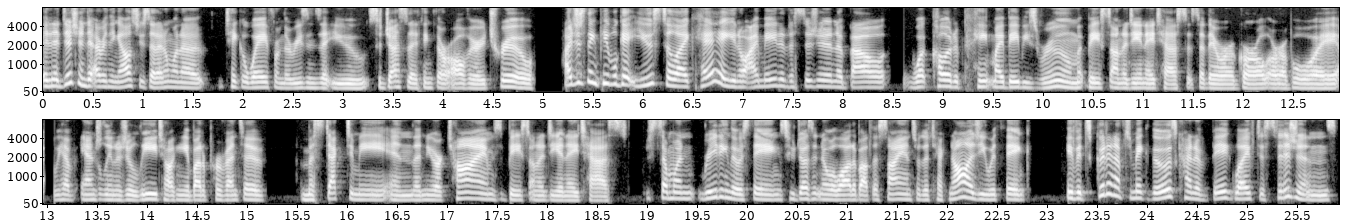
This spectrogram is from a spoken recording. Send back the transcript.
in addition to everything else you said, I don't want to take away from the reasons that you suggested. I think they're all very true. I just think people get used to, like, hey, you know, I made a decision about what color to paint my baby's room based on a DNA test that said they were a girl or a boy. We have Angelina Jolie talking about a preventive mastectomy in the New York Times based on a DNA test. Someone reading those things who doesn't know a lot about the science or the technology would think if it's good enough to make those kind of big life decisions,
